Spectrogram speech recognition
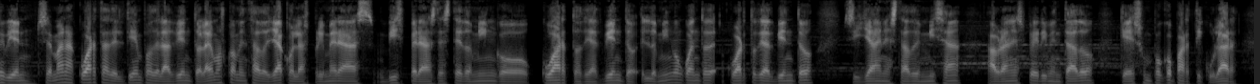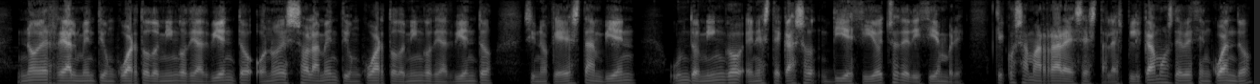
Muy bien, semana cuarta del tiempo del Adviento. La hemos comenzado ya con las primeras vísperas de este domingo cuarto de Adviento. El domingo cuarto de Adviento, si ya han estado en misa, habrán experimentado que es un poco particular. No es realmente un cuarto domingo de Adviento o no es solamente un cuarto domingo de Adviento, sino que es también un domingo, en este caso 18 de diciembre. ¿Qué cosa más rara es esta? La explicamos de vez en cuando,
